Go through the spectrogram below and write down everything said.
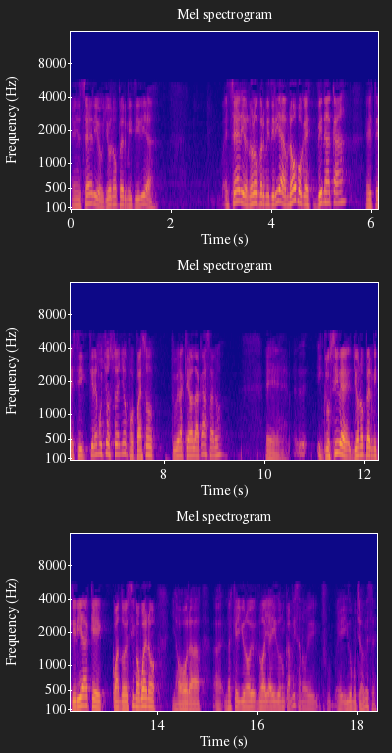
En serio, yo no permitiría. En serio, no lo permitiría. No, porque viene acá, este, si tiene muchos sueños, pues para eso tuviera quedado en la casa, ¿no? Eh, inclusive yo no permitiría que cuando decimos, bueno, y ahora, eh, no es que yo no, haya ido nunca a misa, no he, he ido muchas veces,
